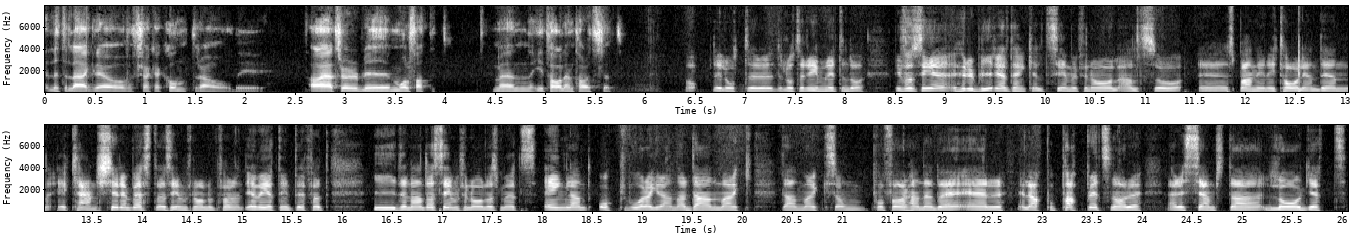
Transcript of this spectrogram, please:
lite lägre och försöka kontra. Och det, ja, jag tror det blir målfattigt, men Italien tar det till slut. Ja, det låter, det låter rimligt ändå. Vi får se hur det blir helt enkelt. Semifinal, alltså eh, Spanien-Italien. Den är kanske den bästa semifinalen på förhand. Jag vet inte. För att i den andra semifinalen möts England och våra grannar Danmark. Danmark som på förhand ändå är, är eller ja, på pappret snarare, är det sämsta laget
